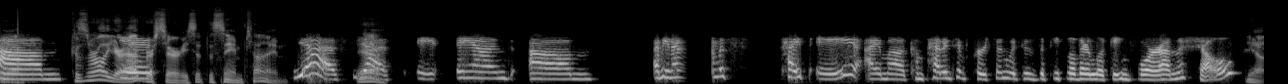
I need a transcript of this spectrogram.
Yeah. Um, because they're all your it- adversaries at the same time yes, Yeah. yes. And um, I mean, I'm a type A. I'm a competitive person, which is the people they're looking for on the show. Yeah.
